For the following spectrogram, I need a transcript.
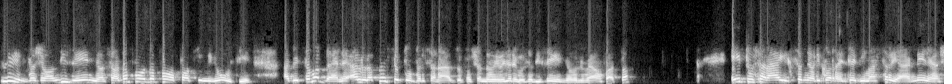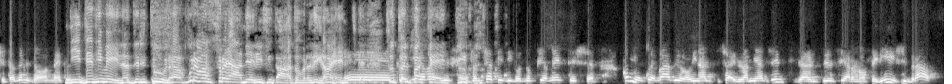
lui faceva un disegno insomma, dopo, dopo, pochi minuti ha detto va bene allora questo è il tuo personaggio facendomi vedere questo disegno che lui mi aveva fatto e tu sarai il sogno ricorrente di Mastroianni nella città delle donne. Niente di meno, addirittura pure Mastroianni hai rifiutato praticamente eh, tutto il pacchetto. Sì, perciò ti dico doppiamente chef. Comunque vado in cioè la mia agenzia, l'agenzia erano felici, bravo.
